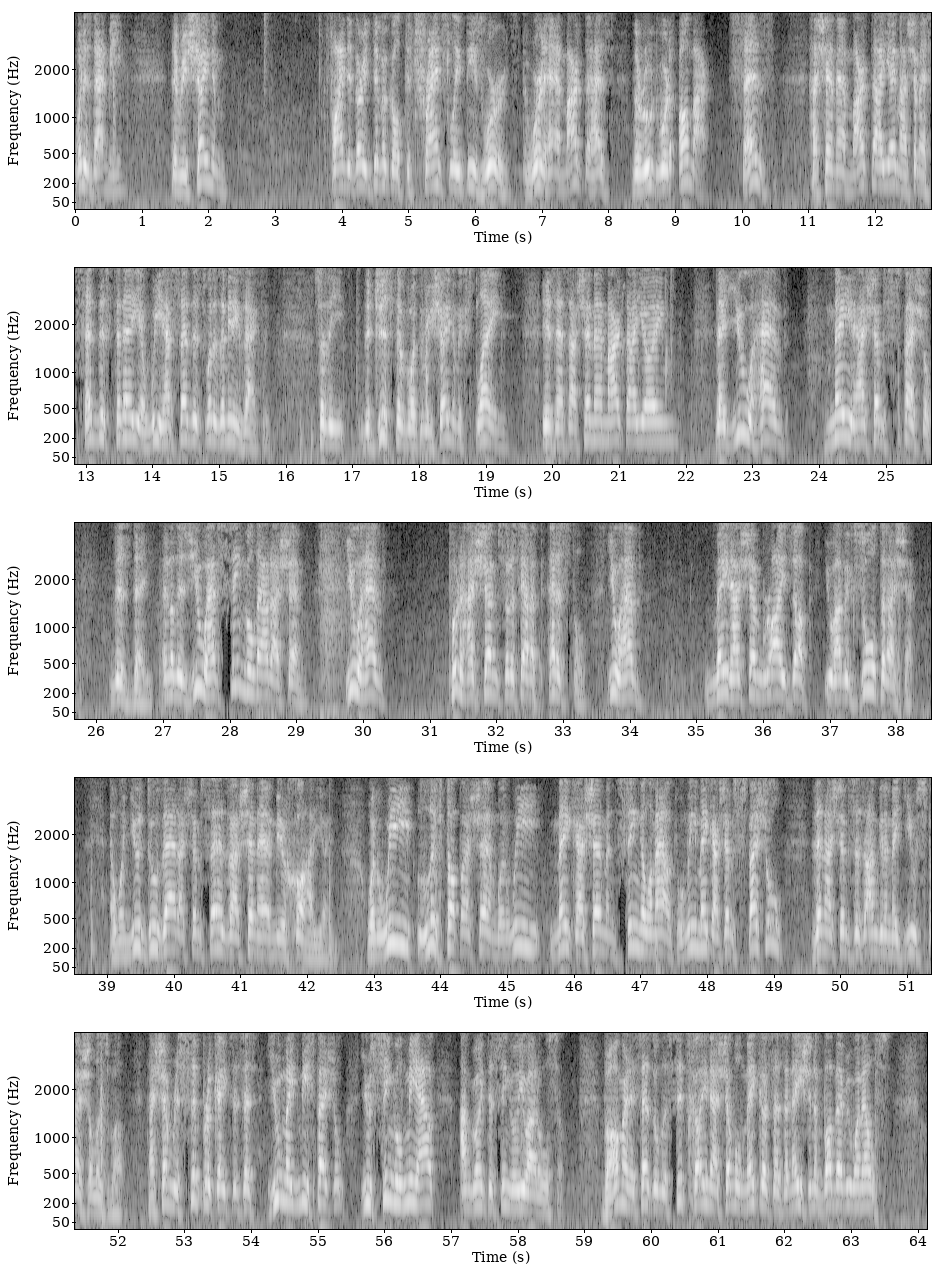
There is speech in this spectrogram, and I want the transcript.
What does that mean? The Rishonim find it very difficult to translate these words. The word Marta has the root word Omar, says. Hashem Marta Ayem, Hashem has said this today, and we have said this. What does that mean exactly? So the, the gist of what the Rishonim explain is as Hashem Emarta Yoim, that you have made Hashem special this day. In other words, you have singled out Hashem. You have put Hashem, so to say, on a pedestal. You have made Hashem rise up. You have exalted Hashem. And when you do that, Hashem says, Hashem When we lift up Hashem, when we make Hashem and single Him out, when we make Hashem special, then Hashem says, I'm going to make you special as well. Hashem reciprocates and says, You made me special, you singled me out, I'm going to single you out also. V'omer, and it says, Hashem will make us as a nation above everyone else.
